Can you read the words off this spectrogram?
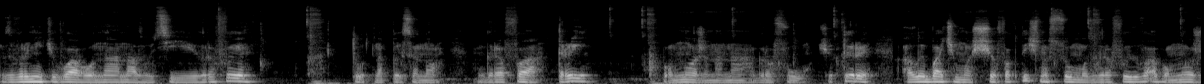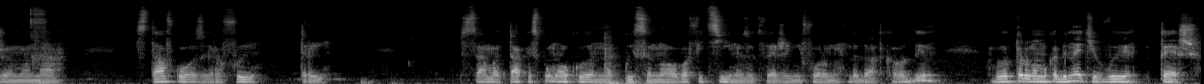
Зверніть увагу на назву цієї графи. Тут написано графа 3 помножена на графу 4, але бачимо, що фактично суму з графи 2 помножуємо на ставку з графи 3. Саме так і з помилкою написано в офіційно затвердженій формі додатка 1. В електронному кабінеті ви теж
